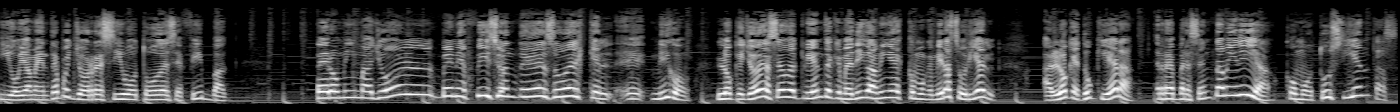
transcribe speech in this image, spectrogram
y obviamente, pues yo recibo todo ese feedback. Pero mi mayor beneficio ante eso es que, eh, digo, lo que yo deseo del cliente que me diga a mí es como que, mira, Suriel, haz lo que tú quieras. Representa mi día como tú sientas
